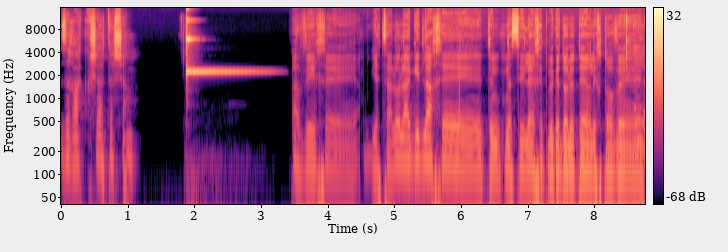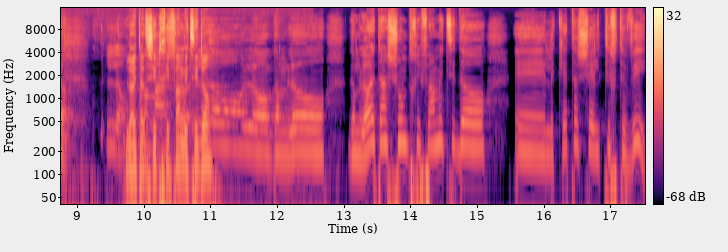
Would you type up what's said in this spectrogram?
זה רק כשאתה שם. אביך, אה, יצא לו להגיד לך, אה, תנסי ללכת בגדול יותר, לכתוב... אה, לא, לא. לא הייתה איזושהי דחיפה לא, מצידו? לא, לא, גם לא, גם לא הייתה שום דחיפה מצידו אה, לקטע של תכתבי.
